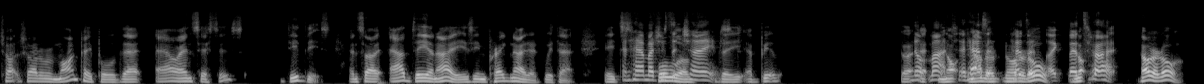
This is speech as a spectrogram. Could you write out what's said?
try, try to remind people that our ancestors did this, and so our DNA is impregnated with that. It's and how much has it changed? The ability. Uh, not much. Not, it hasn't. Not, not at all. Like that's not, right. Not at all.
